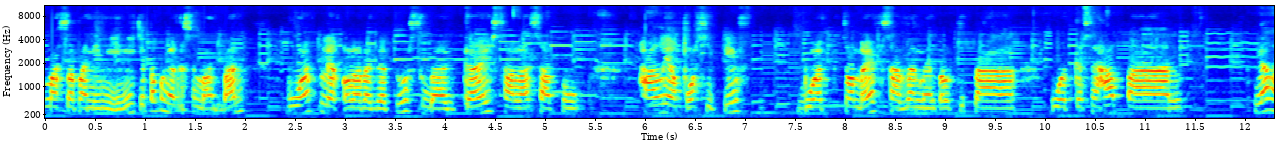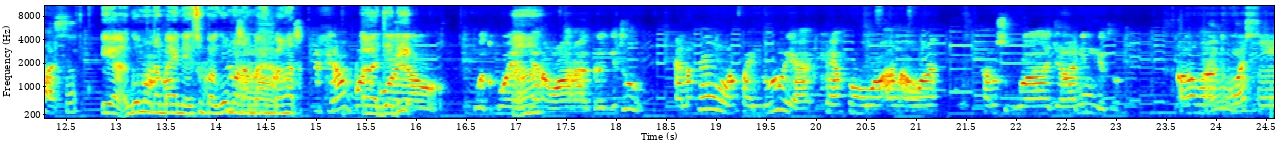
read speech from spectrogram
masa pandemi ini kita punya kesempatan buat lihat olahraga tuh sebagai salah satu hal yang positif buat contohnya kesehatan mental kita buat kesehatan ya nggak sih Iya, gue mau nambahin nih, sumpah gue mau nambahin banget. Kira-kira buat Eh, gue jadi- yang buat gue yang Hah? jarang olahraga gitu, enaknya ngapain dulu ya? Kayak pemulaan awalnya harus gue jalanin gitu. Kalau menurut gue sih,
